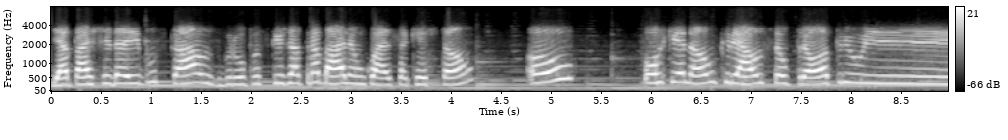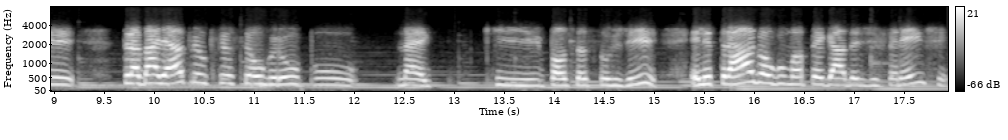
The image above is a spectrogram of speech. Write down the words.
E a partir daí buscar os grupos que já trabalham com essa questão ou por que não criar o seu próprio e trabalhar para que o seu grupo, né, que possa surgir, ele traga alguma pegada diferente,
